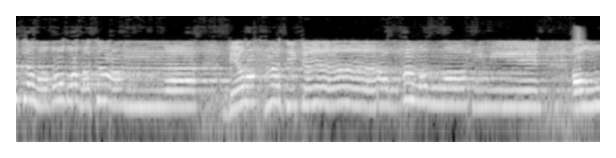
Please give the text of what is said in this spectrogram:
مقتك وغضبك عنا. برحمتك يا أرحم الراحمين. اللهم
